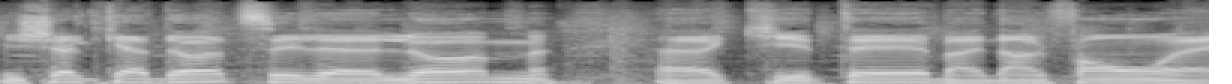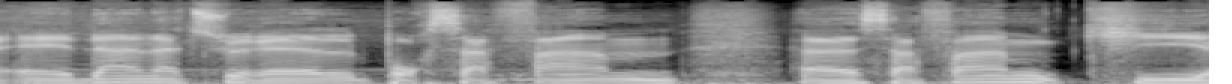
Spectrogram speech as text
Michel Cadotte, c'est l'homme euh, qui était, ben, dans le fond, euh, aidant naturel pour sa femme, euh, sa femme qui,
